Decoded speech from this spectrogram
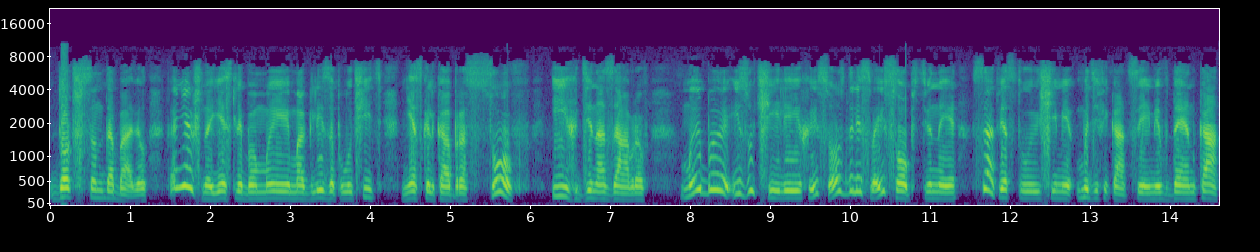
Доджсон добавил, «Конечно, если бы мы могли заполучить несколько образцов их динозавров, мы бы изучили их и создали свои собственные, соответствующими модификациями в ДНК,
